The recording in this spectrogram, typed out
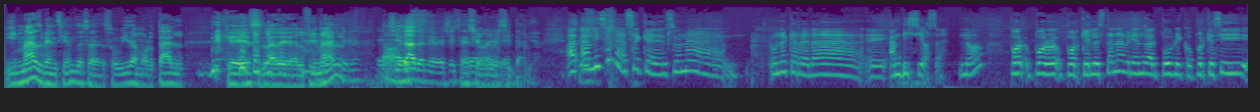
y más venciendo esa subida mortal que es la de al final. En no, Ciudad Universitaria En Ciudad. Universitaria. A, Sí. a mí se me hace que es una, una carrera eh, ambiciosa, ¿no? Por, por, porque lo están abriendo al público. Porque si,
